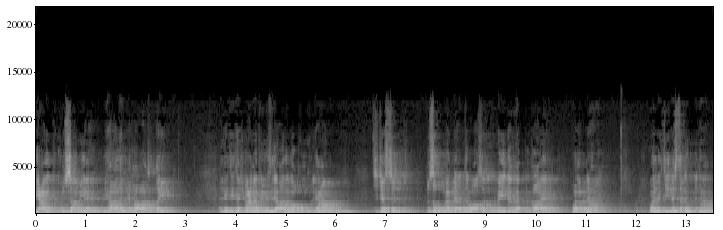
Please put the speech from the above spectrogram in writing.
رعايتكم السامية لهذه اللقاءات الطيبة التي تجمعنا في مثل هذا الوقت من كل عام تجسد بصدق مبدأ التواصل بين الأب القائد وأبنائه والتي نستلهم منها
